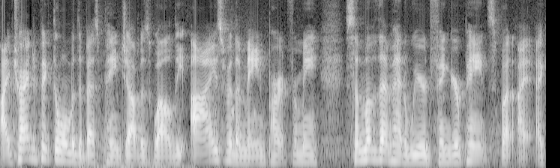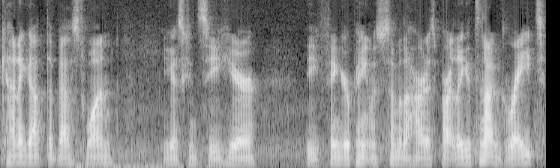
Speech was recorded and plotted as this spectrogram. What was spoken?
I tried to pick the one with the best paint job as well. The eyes were the main part for me. Some of them had weird finger paints, but I, I kind of got the best one. You guys can see here, the finger paint was some of the hardest part. Like it's not great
